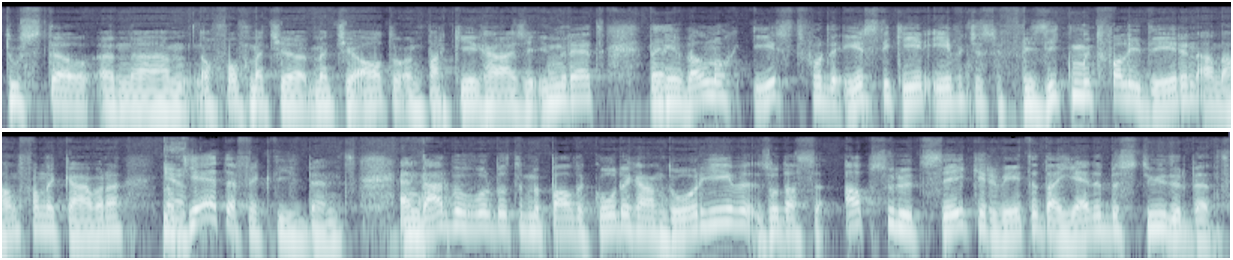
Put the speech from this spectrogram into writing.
toestel een, um, of, of met, je, met je auto een parkeergarage inrijdt, dat je wel nog eerst voor de eerste keer eventjes fysiek moet valideren aan de hand van de camera dat ja. jij het effectief bent. En daar bijvoorbeeld een bepaalde code gaan doorgeven, zodat ze absoluut zeker weten dat jij de bestuurder bent.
